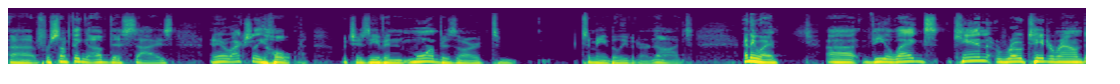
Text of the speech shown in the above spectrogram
uh, for something of this size, and it'll actually hold which is even more bizarre to to me, believe it or not. Anyway, uh, the legs can rotate around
